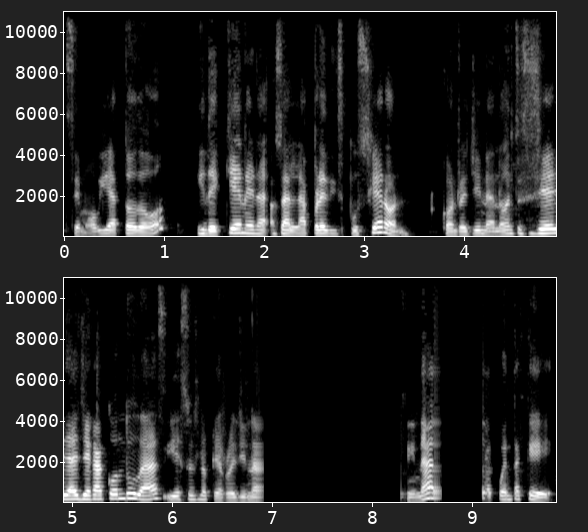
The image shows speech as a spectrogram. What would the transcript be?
se, movía todo y de quién era, o sea, la predispusieron con Regina, ¿no? Entonces ella llega con dudas y eso es lo que Regina al final se da cuenta que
